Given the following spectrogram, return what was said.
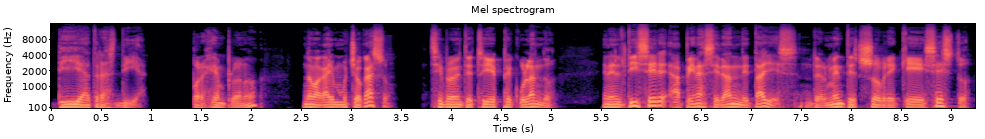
día tras día. Por ejemplo, ¿no? No me hagáis mucho caso, simplemente estoy especulando. En el teaser apenas se dan detalles realmente sobre qué es esto,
